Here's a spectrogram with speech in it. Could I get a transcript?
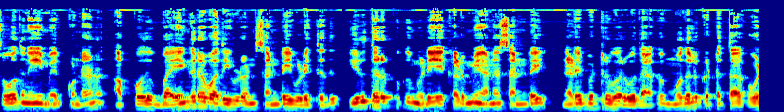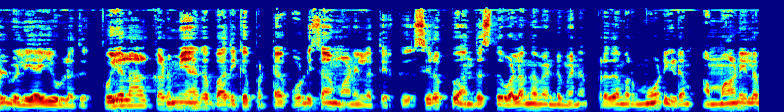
சோதனையை மேற்கொண்டனர். அப்போது பயங்கரவாதிகளுடன் சண்டை விடுத்தது. இருதரப்புக்கும் இடையே கடுமையான சண்டை நடைபெற்று வருவதாக முதல் கட்ட தகவல் வெளியாகியுள்ளது. புயலால் கடுமையாக பாதிக்கப்பட்ட ஒடிசா மாநிலத்திற்கு சிறப்பு அந்தஸ்து வழங்க வேண்டும் என பிரதமர் மோடியிடம் அம்மாநில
